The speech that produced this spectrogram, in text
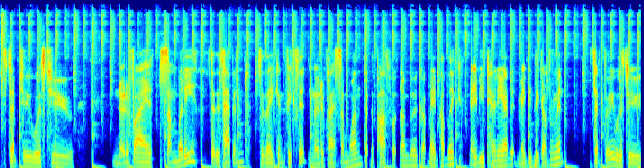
Step two was to notify somebody that this happened so they can fix it, notify someone that the passport number got made public, maybe Tony Abbott, maybe the government. Step three was to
